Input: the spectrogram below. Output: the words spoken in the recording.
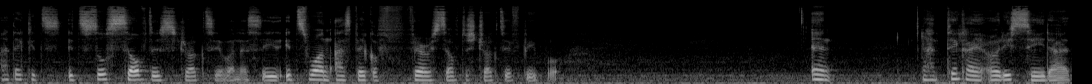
i think it's it's so self-destructive honestly. It's one aspect of very self-destructive people. And I think I already say that,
